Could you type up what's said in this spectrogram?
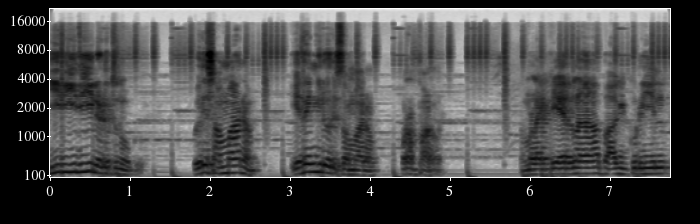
ഈ രീതിയിൽ എടുത്തു നോക്കൂ. ഒരു സമ്മാനം ഏതെങ്കിലും ഒരു സമ്മാനം ഉറപ്പാണ്. നമ്മളെ കേരള ഭാഗ്യക്കുറിയിൽ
